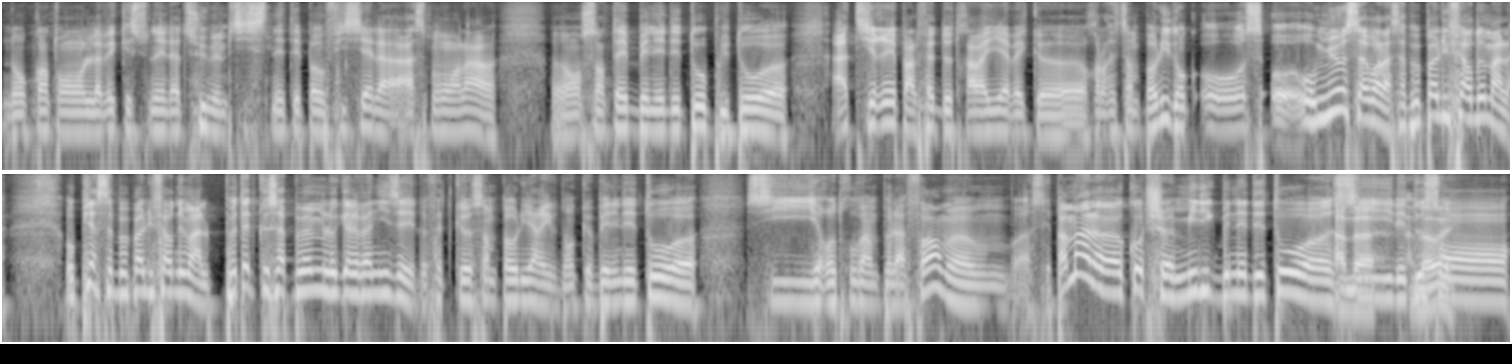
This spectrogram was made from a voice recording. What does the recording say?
Donc quand on l'avait questionné là-dessus, même si ce n'était pas officiel à, à ce moment-là, euh, on sentait Benedetto plutôt euh, attiré par le fait de travailler avec euh, Jorge Sampaoli. Donc au, au- au mieux, ça voilà, ça peut pas lui faire de mal. Au pire, ça peut pas lui faire du mal. Peut-être que ça peut même le galvaniser, le fait que Sampaoli arrive. Donc Benedetto, euh, s'il retrouve un peu la forme, bah, c'est pas mal, coach Milik Benedetto. Ah si bah, les ah deux bah ouais. sont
